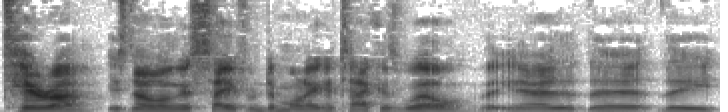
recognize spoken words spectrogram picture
Terra is no longer safe from demonic attack as well. That you know that the the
